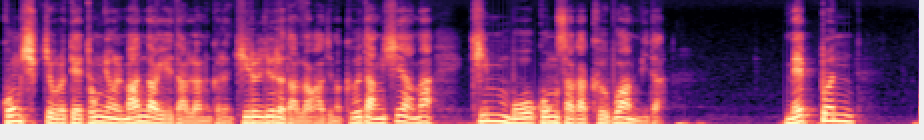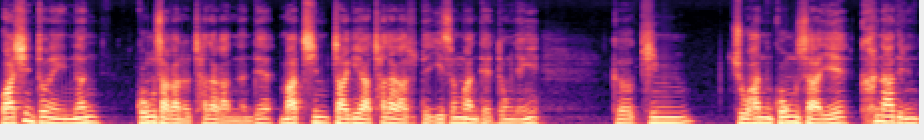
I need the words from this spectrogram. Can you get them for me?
공식적으로 대통령을 만나게 해달라는 그런 길을 열어달라고 하지만 그 당시에 아마 김모 공사가 거부합니다. 몇 번 와싱턴에 있는 공사관을 찾아갔는데 마침 자기가 찾아갔을 때 이승만 대통령이 그 김주한 공사의 큰아들인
